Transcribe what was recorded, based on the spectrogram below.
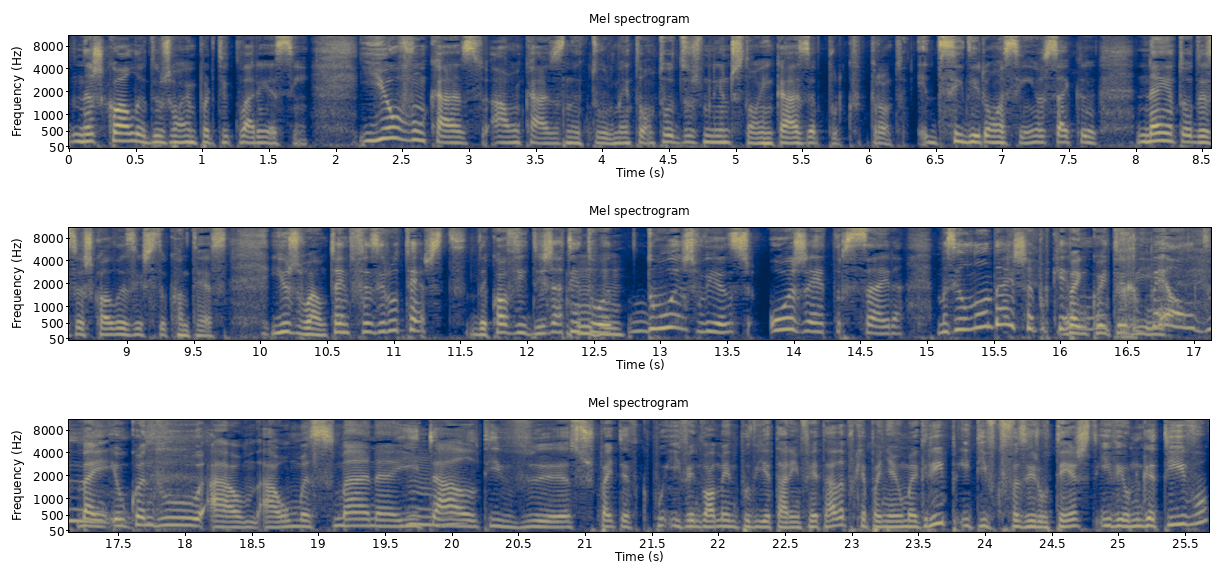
na escola do João em particular é assim. E houve um caso, há um caso na turma, então todos os meninos estão em casa porque, pronto, decidiram assim. Eu sei que nem em todas as escolas isto acontece. E o João tem de fazer o teste da Covid e já tentou Uhum. duas vezes, hoje é a terceira, mas ele não deixa porque é Bem, muito coitadinho. rebelde. Bem, eu quando há, há uma semana Hum. e tal tive a suspeita de que eventualmente podia estar infectada porque apanhei uma gripe e tive que fazer o teste e deu negativo.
